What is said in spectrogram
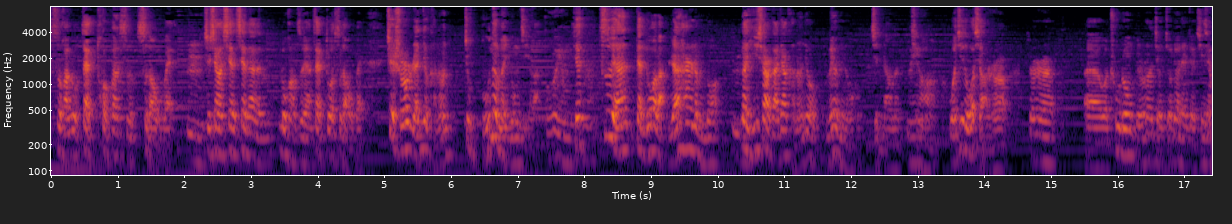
四环路再拓宽四四到五倍，嗯，就像现现在的路况资源再多四到五倍，这时候人就可能就不那么拥挤了，不会拥挤，资源变多了，人还是那么多，那一下大家可能就没有那种紧张的情况。我记得我小时候就是，呃，我初中，比如说九九六年、九七年、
